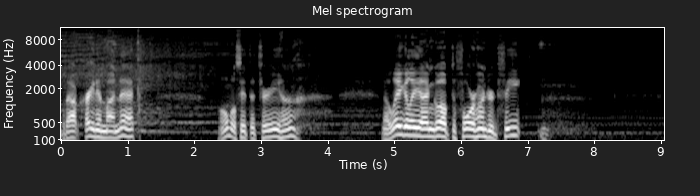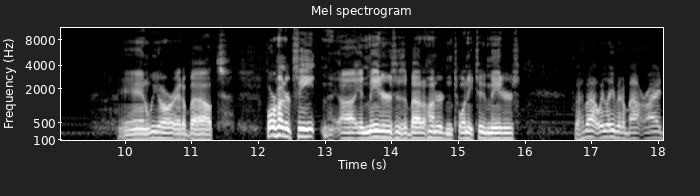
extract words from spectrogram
without craning my neck. Almost hit the tree, huh? Now legally I can go up to 400 feet. And we are at about 400 feet uh, in meters is about 122 meters. So how about we leave it about right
